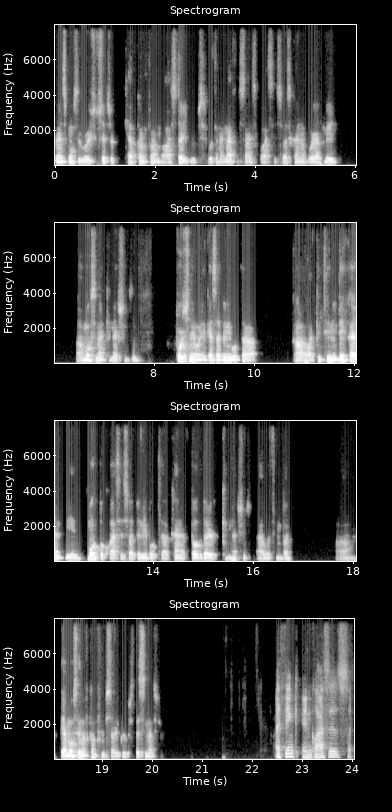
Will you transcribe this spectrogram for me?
friends, most of the relationships are, have come from uh, study groups within my math and science classes. So that's kind of where I've made uh, most of my connections. And fortunately, I guess I've been able to uh, like continue. They've had me in multiple classes, so I've been able to kind of build a better connection uh, with them. But um, yeah, most of them have come from study groups this semester. I think in classes, like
